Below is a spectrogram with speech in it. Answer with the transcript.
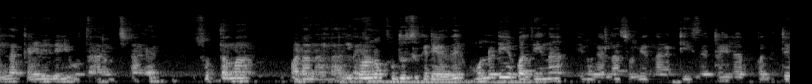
எல்லாம் கழுவி கழுவி ஊற்ற ஆரம்பிச்சிட்டாங்க. சுத்தமாக படம் நல்லா இல்லை. ஒன்றும் புதுசு கிடையாது. முன்னாடியே பார்த்தீங்கன்னா இவங்க எல்லாம் சொல்லியிருந்தாங்க டீசர் ட்ரெய்லர் வந்துட்டு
